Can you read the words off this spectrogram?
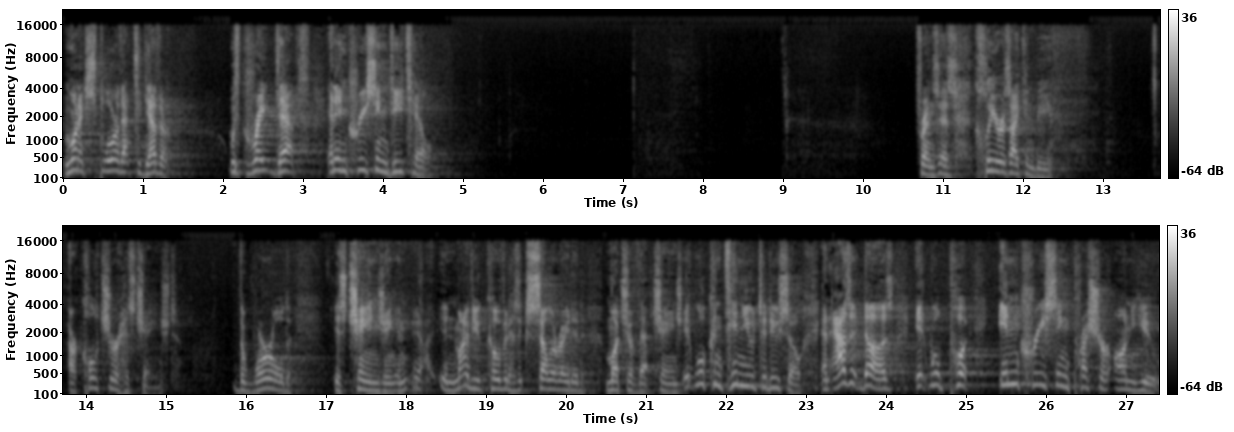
We want to explore that together with great depth and increasing detail. Friends, as clear as I can be, our culture has changed. The world is changing. And uh, in my view, COVID has accelerated much of that change. It will continue to do so. And as it does, it will put increasing pressure on you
